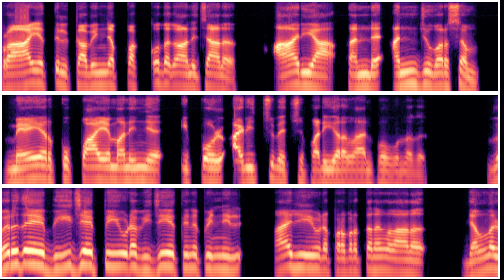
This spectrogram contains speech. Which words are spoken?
പ്രായത്തിൽ കവിഞ്ഞ പക്വത കാണിച്ചാണ് ആര്യ തന്റെ അഞ്ചു വർഷം മേയർ കുപ്പായം അണിഞ്ഞ് ഇപ്പോൾ അഴിച്ചുവെച്ച് പടിയിറങ്ങാൻ പോകുന്നത്. വെറുതെ ബി ജെ പിയുടെ വിജയത്തിന് പിന്നിൽ ആര്യയുടെ പ്രവർത്തനങ്ങളാണ് ഞങ്ങൾ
